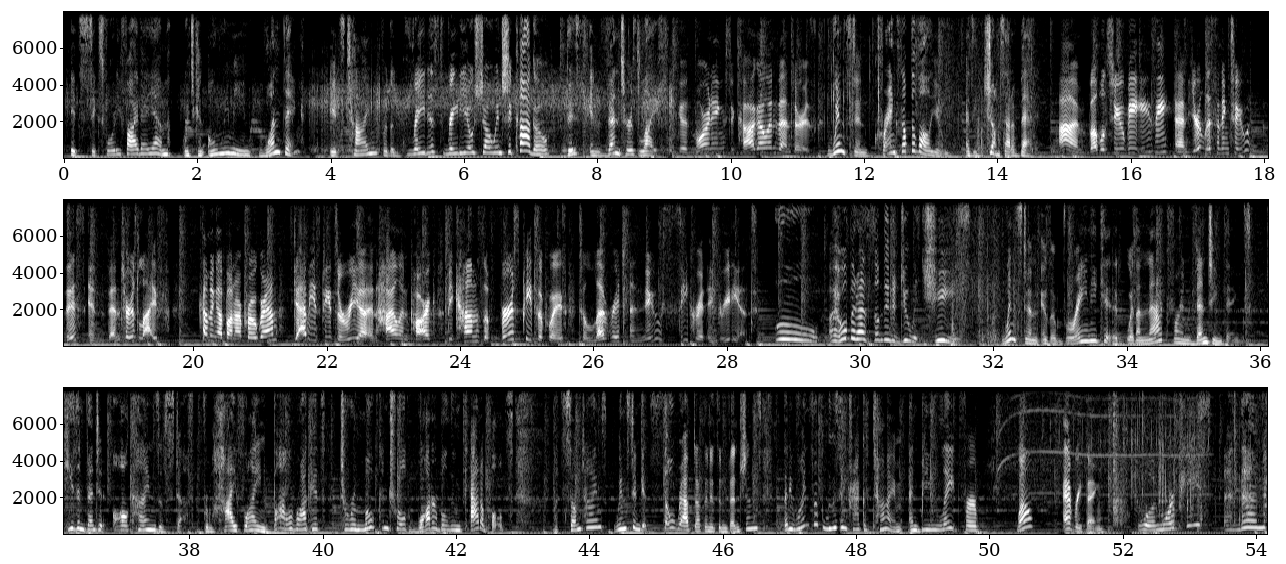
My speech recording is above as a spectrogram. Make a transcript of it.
It's 6:45 a.m., which can only mean one thing. It's time for the greatest radio show in Chicago, This Inventor's Life. Good morning, Chicago inventors. Winston cranks up the volume as he jumps out of bed. I'm Bubble Chew Be Easy, and you're listening to This Inventor's Life. Coming up on our program, Gabby's Pizzeria in Highland Park becomes the first pizza place to leverage a new secret ingredient. Ooh, I hope it has something to do with cheese. Winston is a brainy kid with a knack for inventing things. He's invented all kinds of stuff, from high flying bottle rockets to remote controlled water balloon catapults. But sometimes Winston gets so wrapped up in his inventions that he winds up losing track of time and being late for, well, everything. One more piece, and then.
